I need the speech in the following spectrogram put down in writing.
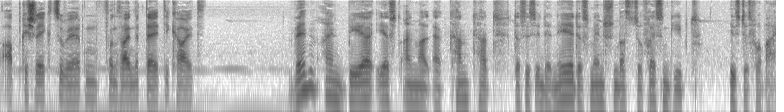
abgeschreckt zu werden von seiner Tätigkeit. Wenn ein Bär erst einmal erkannt hat, dass es in der Nähe des Menschen was zu fressen gibt, ist es vorbei.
